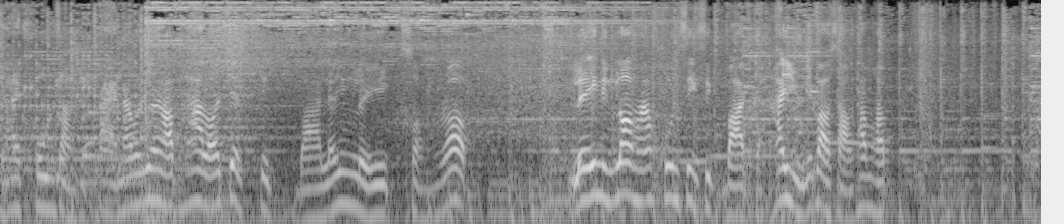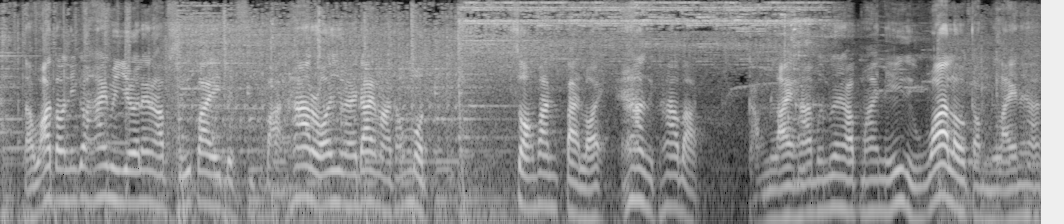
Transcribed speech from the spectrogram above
ได้คูณ 38 นะเพื่อนครับ 570 บาทแล้วยังเหลืออีก 2 รอบเหลืออีกหนึ่งรอบฮะคูณ 40 บาทจะให้อยู่หรือเปล่าสาวถ้ำครับ แต่ว่าตอนนี้ก็ให้ไม่เยอะเลยนะครับ ซื้อไปเบ็ด10บาท 500 ใช่ไหมได้มาทั้งหมด 2,855 บาทกำไรฮะเพื่อนๆครับไม้นี้ถือว่าเรากำไรนะฮะ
